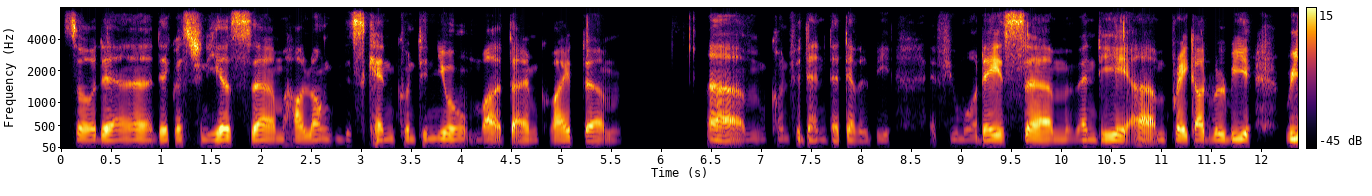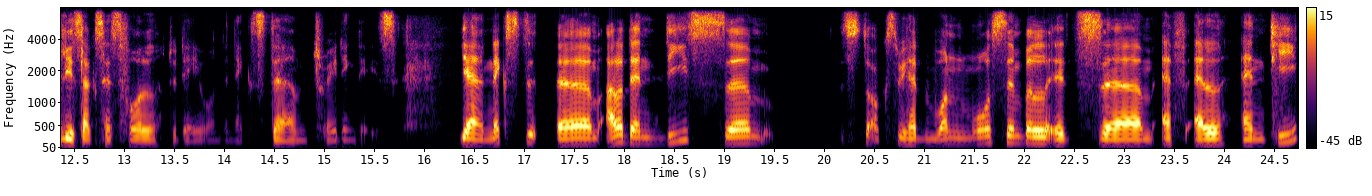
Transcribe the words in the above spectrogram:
So the the question here is um, how long this can continue, but I'm quite um, um, confident that there will be a few more days when the breakout will be really successful today on the next trading days. Yeah, next, other than these stocks, we had one more symbol. It's um, FLNT,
